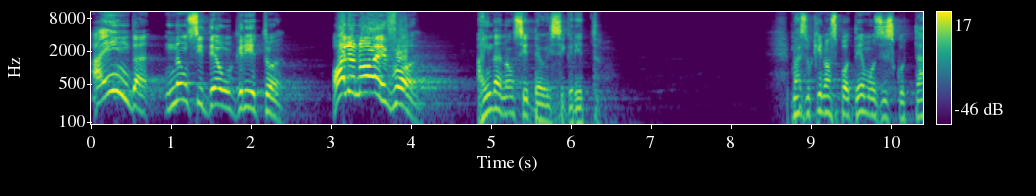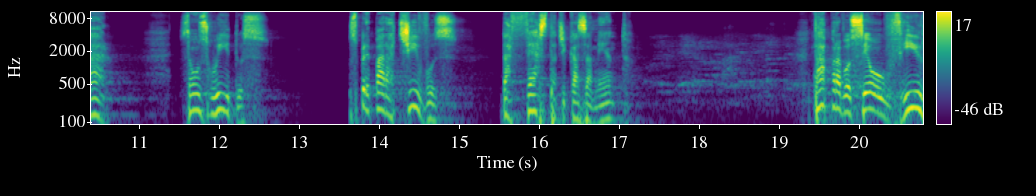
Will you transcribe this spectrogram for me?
ainda não se deu o grito: Olha o noivo! Ainda não se deu esse grito. Mas o que nós podemos escutar são os ruídos, os preparativos da festa de casamento. Dá para você ouvir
